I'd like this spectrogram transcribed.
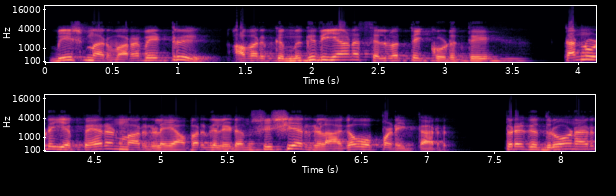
பீஷ்மர் வரவேற்று அவருக்கு மிகுதியான செல்வத்தை கொடுத்து தன்னுடைய பேரன்மார்களை அவர்களிடம் சிஷ்யர்களாக ஒப்படைத்தார். பிறகு துரோணர்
